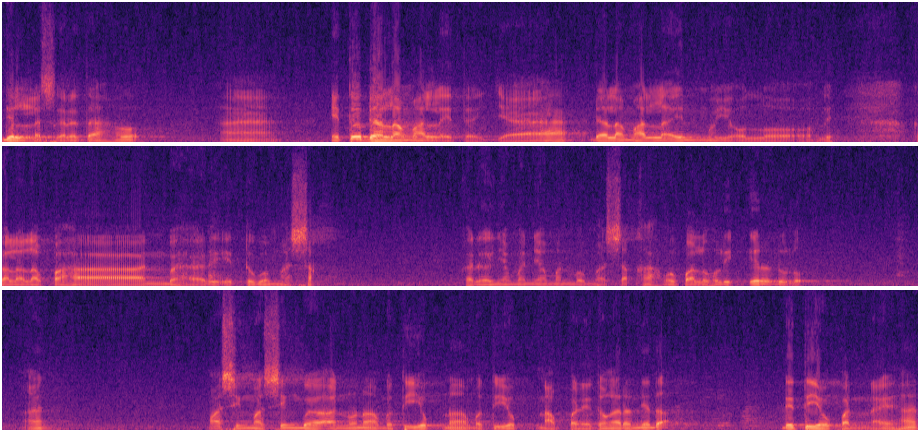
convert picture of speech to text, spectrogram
jelas kada tahu. Ah itu dalam hal itu aja. Dalam hal lain ya Allah kalau lapahan bahari itu memasak. Kada nyaman-nyaman memasak kah bapaluh liir dulu. An. Masing-masing ba anu na betiup na betiup napa itu ngarannya dak? Ditiupan na eh,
